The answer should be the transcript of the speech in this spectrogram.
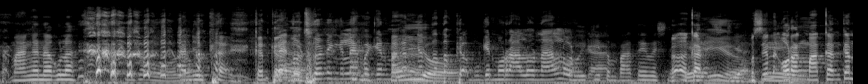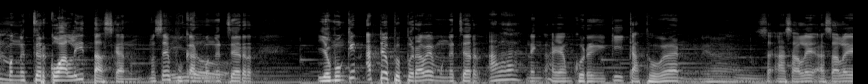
Gak mangan aku lah. Kan juga Kan kayak gak tujuan yang ngelih pengen makan kan Iya. tetep gak mungkin mau alon-alon oh iki kan. tempatnya wis Heeh, kan. iya. Maksudnya orang makan kan mengejar kualitas kan. Maksudnya bukan Iya. mengejar ya mungkin ada beberapa yang mengejar alah neng ayam goreng iki kadoan. Hmm. Sa- Asale asale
